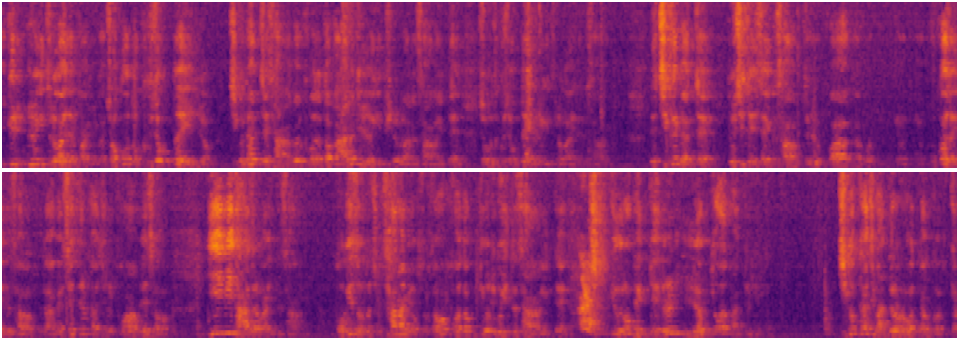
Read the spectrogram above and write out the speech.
이게 인력이 들어가야 될 거 아닙니까? 적어도 그 정도의 인력. 지금 현재 상황은 그보다 더 많은 인력이 하는 상황인데 적어도 그 정도의 인력이 들어가야 되는 상황. 근데 지금 현재 도시재생 사업들과 뭐, 묶어져 있는 사업, 그 다음에 세틀까지를 포함해서 이미 다 들어가 있는 상황. 거기서도 지금 사람이 없어서 허덕 끼어리고 있는 상황인데 신규로 100개를 1년 동안 만들겠다. 지금까지 만들어 놓았던 것, 그러니까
